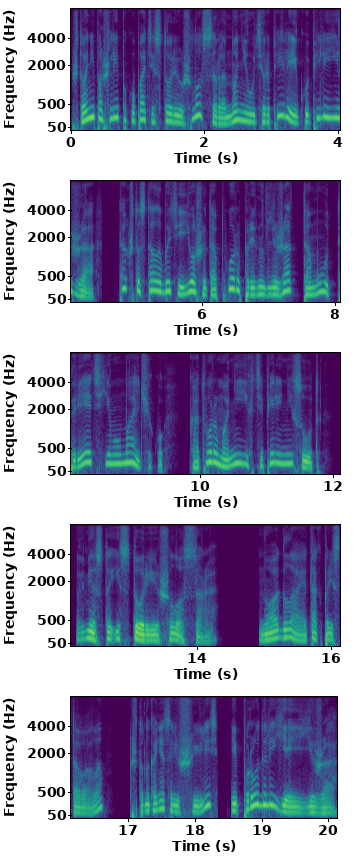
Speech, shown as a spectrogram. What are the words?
что они пошли покупать историю Шлоссера, но не утерпели и купили ежа, так что, стало быть, еж и топор принадлежат тому третьему мальчику, которому они их теперь и несут вместо истории Шлоссера. Но Аглая так приставала, что, наконец, решились и продали ей ежа.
